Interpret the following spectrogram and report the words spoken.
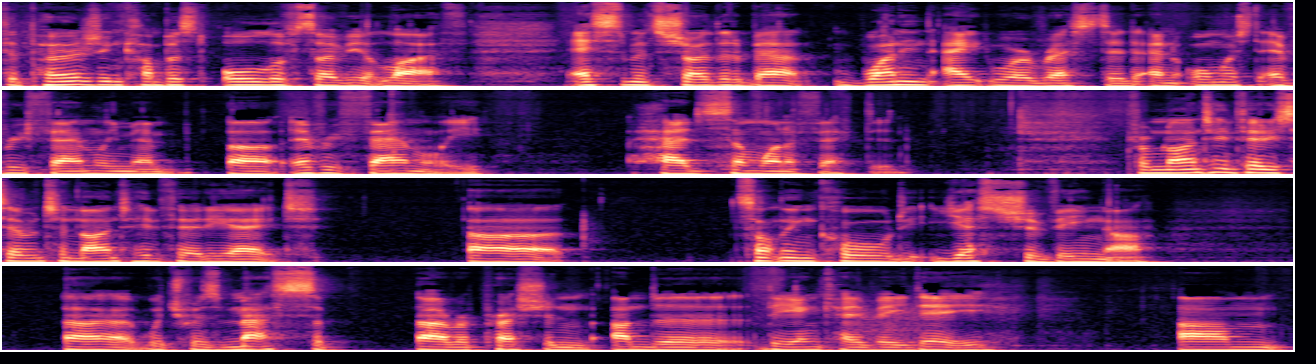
The purge encompassed all of Soviet life. Estimates show that about one in eight were arrested, and almost every family mem- uh, every family had someone affected. From 1937 to 1938, uh, something called Yezhovshchina, uh, which was mass uh, repression under the NKVD, um,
